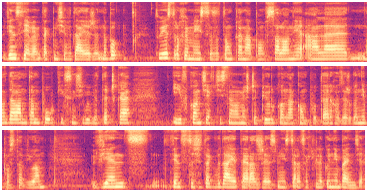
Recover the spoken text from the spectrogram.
więc nie wiem, tak mi się wydaje, że no bo tu jest trochę miejsca za tą kanapą w salonie, ale no dałam tam półki, w sensie biblioteczkę i w kącie wcisnę mam jeszcze biurko na komputer, chociaż go nie postawiłam. Więc, więc to się tak wydaje teraz, że jest miejsce, ale za chwilę go nie będzie.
